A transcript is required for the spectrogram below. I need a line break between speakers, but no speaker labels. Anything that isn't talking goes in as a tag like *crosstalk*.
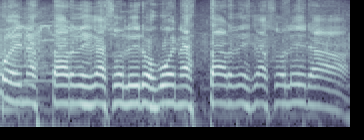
Buenas tardes gasoleros, buenas tardes gasolera.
